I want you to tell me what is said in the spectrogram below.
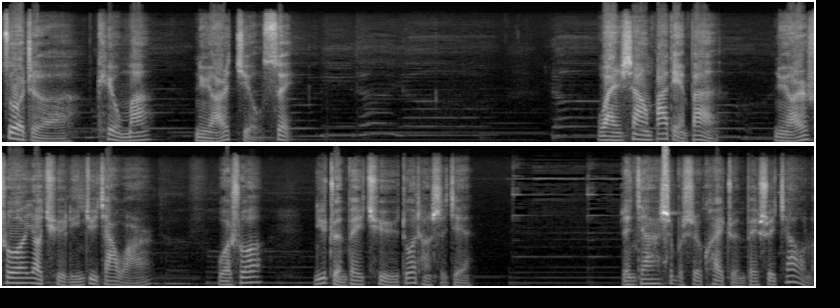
作者。Q 妈，女儿九岁。晚上八点半，女儿说要去邻居家玩。我说：“你准备去多长时间？人家是不是快准备睡觉了？”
